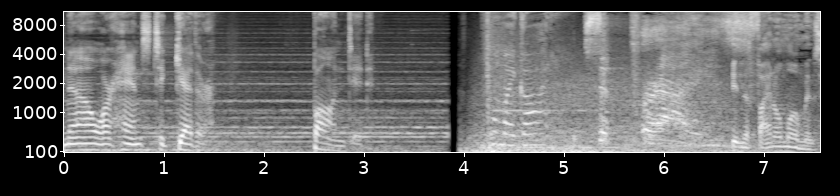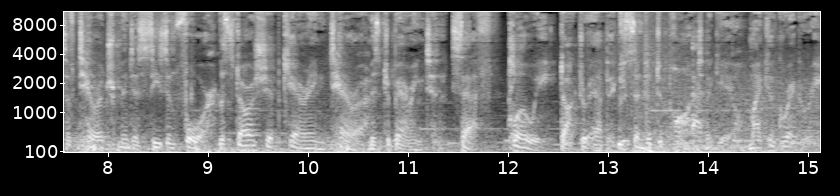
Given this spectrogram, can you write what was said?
And now our hands together, bonded. Oh my god. Surprise! In the final moments of Terra Tremendous Season 4, the starship carrying Terra, Mr. Barrington, Seth, Chloe, Dr. Epic, Lucinda DuPont, Abigail, Micah Gregory,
